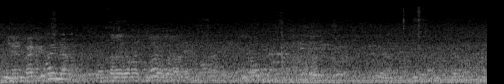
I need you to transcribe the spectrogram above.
बिल्ले बुला दो लाइन में बिल्ले बुला में इसमें बरकत अता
